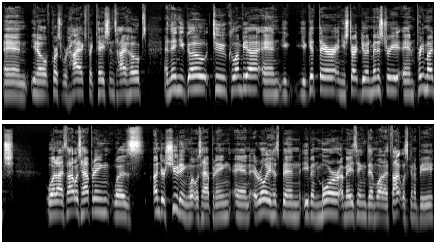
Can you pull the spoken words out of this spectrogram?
And you know of course we're high expectations high hopes. And then you go to Colombia and you you get there and you start doing ministry. And pretty much what I thought was happening was undershooting what was happening, and it really has been even more amazing than what I thought it was going to be.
